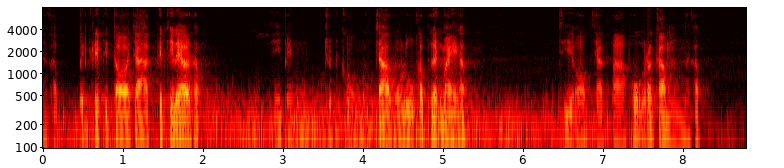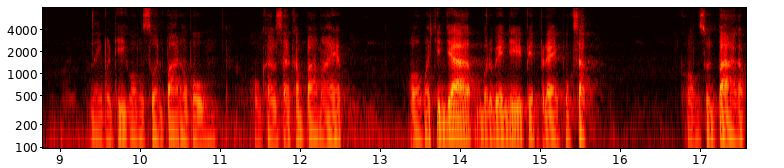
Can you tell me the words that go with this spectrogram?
นะครับ เป็นคลิปที่ต่อจากคลิปที่แล้วครับ นี่เป็นจุดของเจ้าของรูกับเพื่อนใหม่ครับ ที่ออกจากป่าพุรกรรมนะครับ ในพื้นที่ของสวนป่าทั้งภูมิองค์การอุตสาหกรรมป่าไม้ครับ ออกมากินหญ้าครับบริเวณที่เป็นแปลงปลูกสัตว์ของสวนป่าครับ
